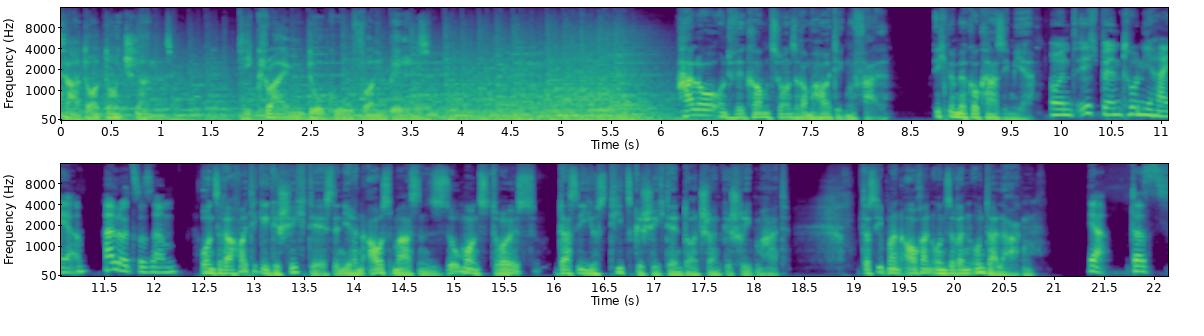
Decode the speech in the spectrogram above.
Tatort Deutschland. Die Crime-Doku von Bild. Hallo und willkommen zu unserem heutigen Fall. Ich bin Mirko Kasimir. Und ich bin Toni Heyer. Hallo zusammen. Unsere heutige Geschichte ist in ihren Ausmaßen so monströs, dass sie Justizgeschichte in Deutschland geschrieben hat. Das sieht man auch an unseren Unterlagen. Ja, das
